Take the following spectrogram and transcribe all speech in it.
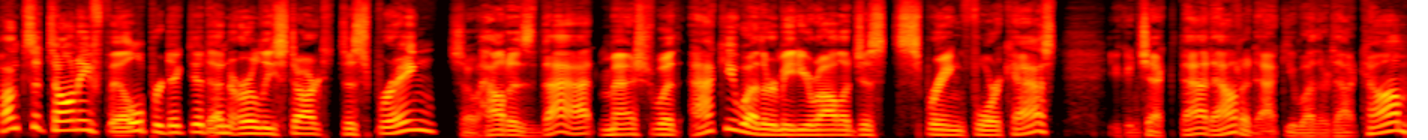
Punxsutawney Phil predicted an early start to spring. So, how does that mesh with AccuWeather meteorologist's spring forecast? You can check that out at AccuWeather.com.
